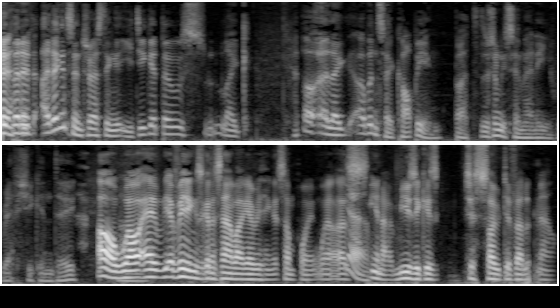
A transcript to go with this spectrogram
it, but it, I think it's interesting that you do get those like. Oh, like I wouldn't say copying, but there's only so many riffs you can do. Oh well, ev- everything's going to sound like everything at some point. Well, as, Yeah. you know, music is just so developed now.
